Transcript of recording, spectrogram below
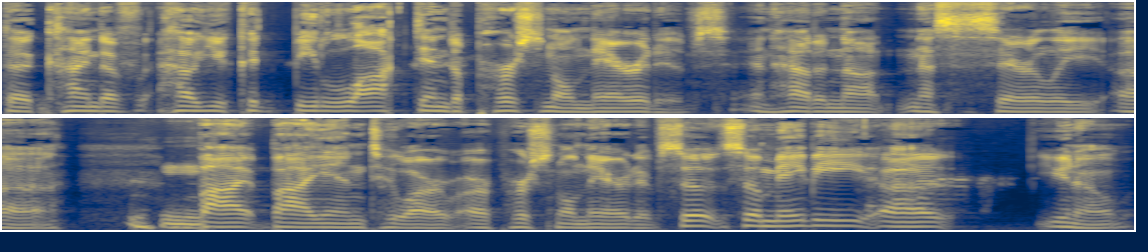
the kind of how you could be locked into personal narratives and how to not necessarily uh Mhm. buy buy into our our personal narrative. So so maybe uh you know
